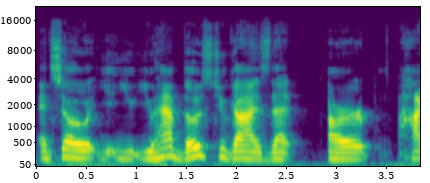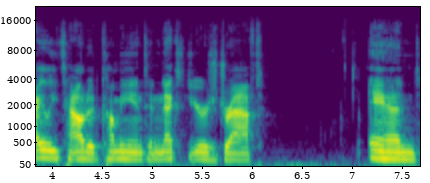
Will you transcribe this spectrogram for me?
And so you, you have those two guys that are highly touted coming into next year's draft and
